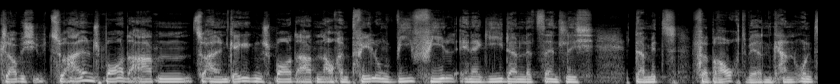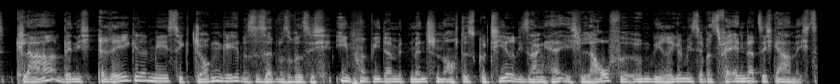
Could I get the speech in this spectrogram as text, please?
glaube ich, zu allen Sportarten, zu allen gängigen Sportarten auch Empfehlungen, wie viel Energie dann letztendlich damit verbraucht werden kann. Und klar, wenn ich regelmäßig joggen gehe, das ist etwas, was ich immer wieder mit Menschen auch diskutiere, die sagen, hä, ich laufe irgendwie regelmäßig, aber es verändert sich gar nichts.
